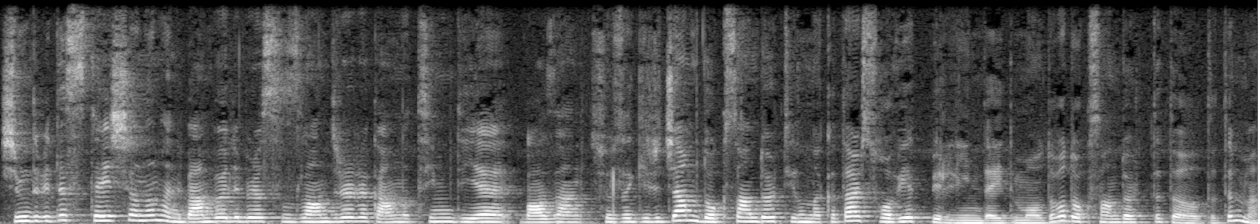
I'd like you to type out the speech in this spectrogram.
Şimdi bir de Stacia'nın hani ben böyle biraz hızlandırarak anlatayım diye bazen söze gireceğim. 94 yılına kadar Sovyet Birliği'ndeydi Moldova. 94'te dağıldı değil mi?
